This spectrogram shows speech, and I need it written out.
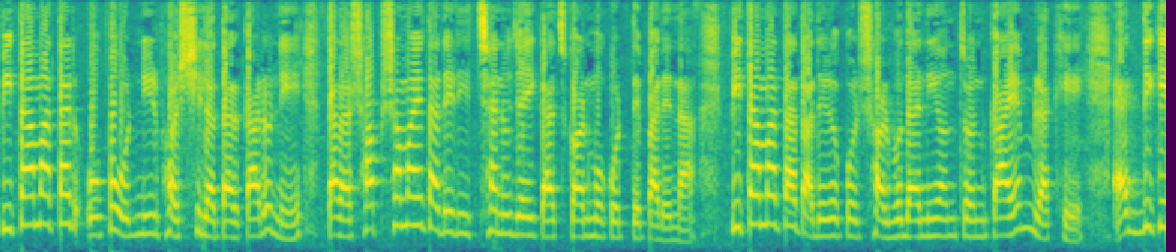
পিতামাতার ওপর নির্ভরশীলতার কারণে তারা সবসময় তাদের ইচ্ছানুযায়ী কাজকর্ম করতে পারে না। পিতামাতা তাদের ওপর সর্বদা নিয়ন্ত্রণ কায়েম রাখে। একদিকে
